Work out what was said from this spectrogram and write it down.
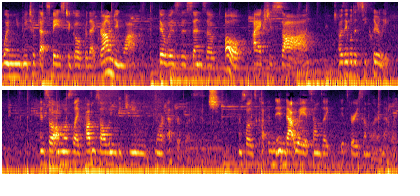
when we took that space to go for that grounding walk, there was this sense of, oh, I actually saw, I was able to see clearly. And so almost like problem solving became more effortless. Yes. And so it's in that way, it sounds like it's very similar in that way.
